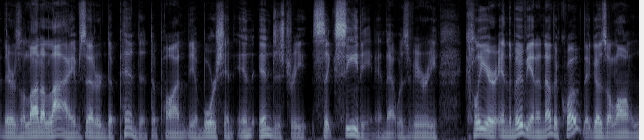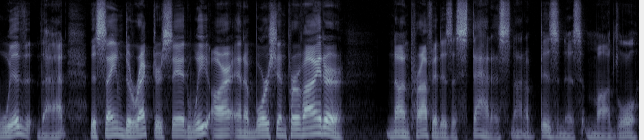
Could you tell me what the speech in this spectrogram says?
There's a lot of lives that are dependent upon the abortion in industry succeeding, and that was very clear in the movie. And another quote that goes along with that the same director said, We are an abortion provider. Nonprofit is a status, not a business model.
